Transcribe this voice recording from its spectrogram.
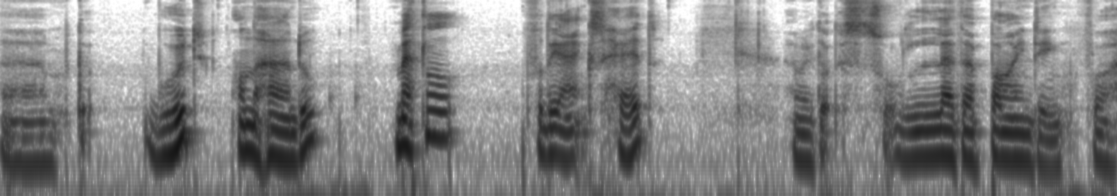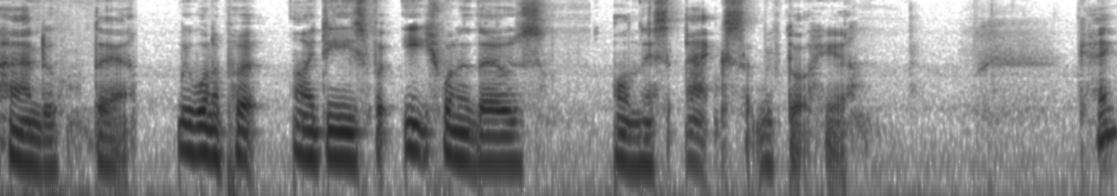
um, got wood on the handle, metal for the axe head, and we've got this sort of leather binding for a handle there. We want to put IDs for each one of those on this axe that we've got here. Okay,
